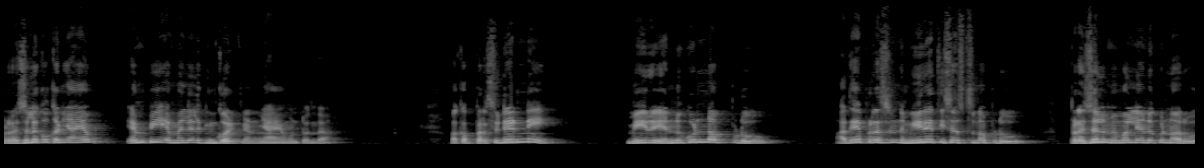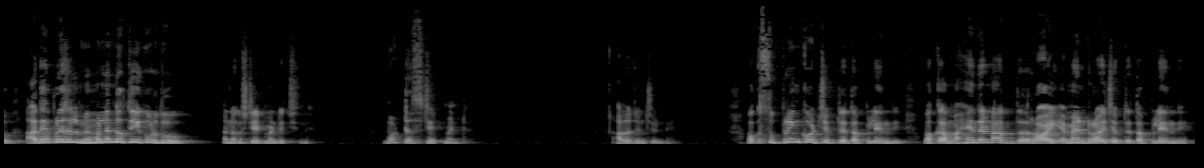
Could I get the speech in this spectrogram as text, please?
ప్రజలకు ఒక న్యాయం ఎంపీ ఎమ్మెల్యేలకు ఇంకొక న్యాయం ఉంటుందా? ఒక ప్రెసిడెంట్ని మీరు ఎన్నుకున్నప్పుడు అదే ప్రెసిడెంట్ మీరే తీసేస్తున్నప్పుడు ప్రజలు మిమ్మల్ని ఎన్నుకున్నారు అదే ప్రజలు మిమ్మల్ని ఎందుకు తీయకూడదు? అని ఒక స్టేట్మెంట్ ఇచ్చింది. వాట్ అ స్టేట్మెంట్ ఆలోచించండి. ఒక సుప్రీంకోర్టు చెప్తే తప్పులేంది? ఒక మహేంద్రనాథ్ రాయ్ ఎంఎన్ రాయ్ చెప్తే తప్పులేంది?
